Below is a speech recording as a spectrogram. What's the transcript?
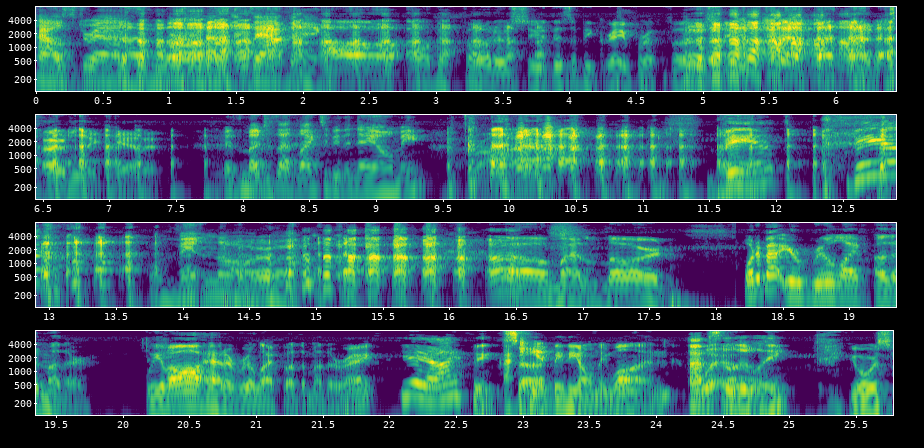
House dress. It's happening. Oh, oh, the photo shoot. This would be great for a photo shoot. I totally get it. As much as I'd like to be the Naomi, Right. Vent. Vent. Vinton Harper. oh my lord! What about your real life other mother? We've all had a real life other mother, right? Yeah, I think I so. can't be the only one. Absolutely. Yours.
